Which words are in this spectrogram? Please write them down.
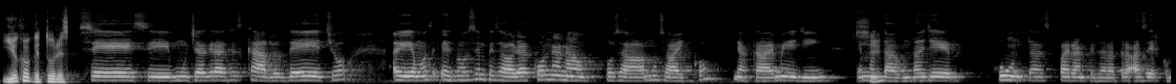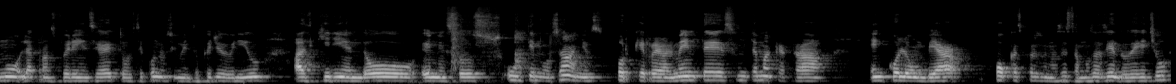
Y yo creo que tú eres... Sí, sí, muchas gracias Carlos. De hecho, habíamos, hemos empezado a hablar con Ana Posada Mosaico, de acá de Medellín, de montar un taller juntas para empezar a hacer como la transferencia de todo este conocimiento que yo he venido adquiriendo en estos últimos años, porque realmente es un tema que acá en Colombia pocas personas estamos haciendo. De hecho,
